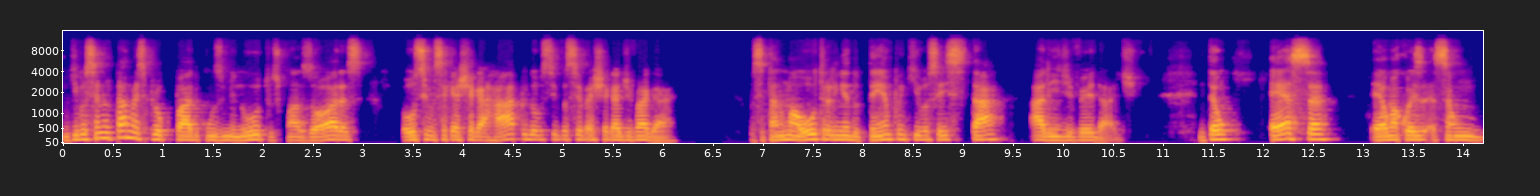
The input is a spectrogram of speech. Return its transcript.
em que você não está mais preocupado com os minutos, com as horas, ou se você quer chegar rápido ou se você vai chegar devagar. Você está numa outra linha do tempo em que você está ali de verdade. Então, essa é uma coisa, são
